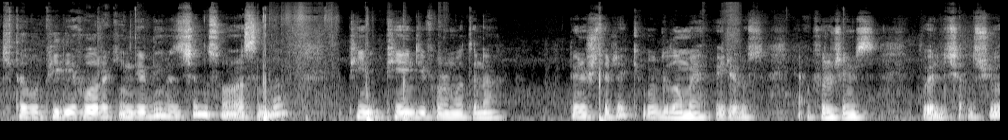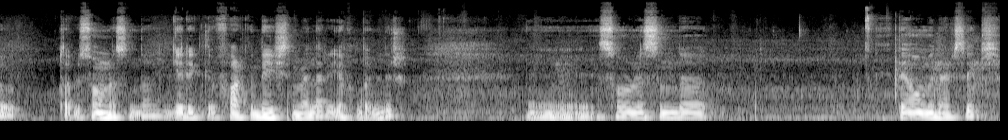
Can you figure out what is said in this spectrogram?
kitabı PDF olarak indirdiğimiz için sonrasında PNG formatına dönüştürerek uygulamaya veriyoruz. Yani projemiz böyle çalışıyor. Tabii sonrasında gerekli farklı değiştirmeler yapılabilir. Ee, sonrasında devam edersek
